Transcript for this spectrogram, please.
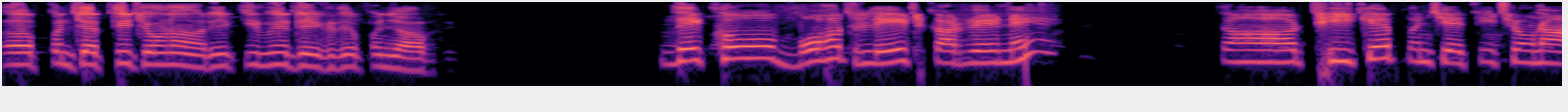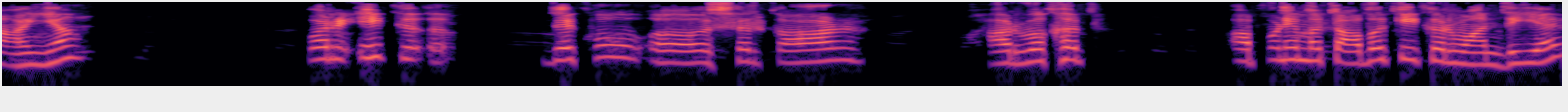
ਅ, ਪੰਚਾਇਤੀ ਚੋਣਾਂ ਆ ਰਹੀ ਕਿਵੇਂ ਦੇਖਦੇ ਹੋ ਪੰਜਾਬ ਦੇ ਦੇਖੋ ਬਹੁਤ ਲੇਟ ਕਰ ਰਹੇ ਨੇ ਤਾਂ ਠੀਕ ਹੈ ਪੰਚਾਇਤੀ ਚੋਣਾਂ ਆਈਆਂ। ਪਰ ਇੱਕ ਦੇਖੋ ਸਰਕਾਰ ਹਰ ਵਕਤ ਆਪਣੇ ਮੁਤਾਬਕ ਹੀ ਕਰਵਾਉਂਦੀ ਹੈ।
